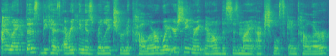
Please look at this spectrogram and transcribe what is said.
I like this because everything is really true to color. What you're seeing right now, this is my actual skin color.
